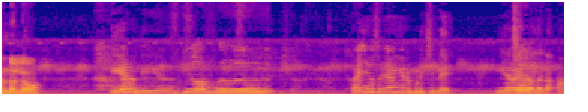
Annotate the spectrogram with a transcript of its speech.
ഉണ്ടല്ലോ. ഇയർ എന്ത് ഇയർ. ഇയർ. കഴിഞ്ഞ ദിവസം ഞാൻ ഇങ്ങനെ പിടിച്ചില്ലേ? ഇയർ ഏതാന്ന് ആ.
